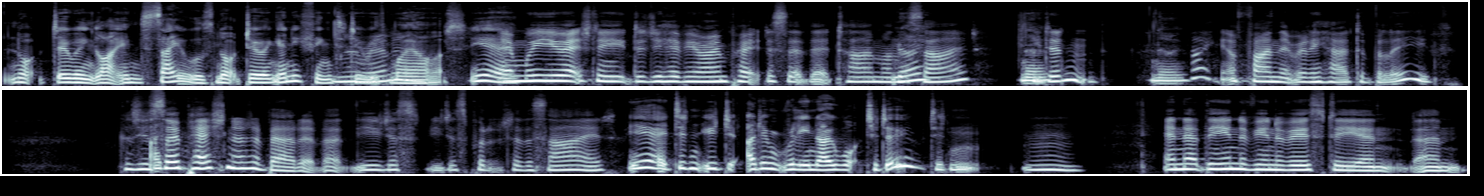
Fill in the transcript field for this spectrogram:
not doing like in sales, not doing anything to do really? with my art. Yeah. And were you actually? Did you have your own practice at that time on no, the side? No, you didn't. No. I find that really hard to believe because you're I, so passionate about it, but you just you just put it to the side. Yeah, it didn't. You, I didn't really know what to do. Didn't. Mm. And at the end of university, and um,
